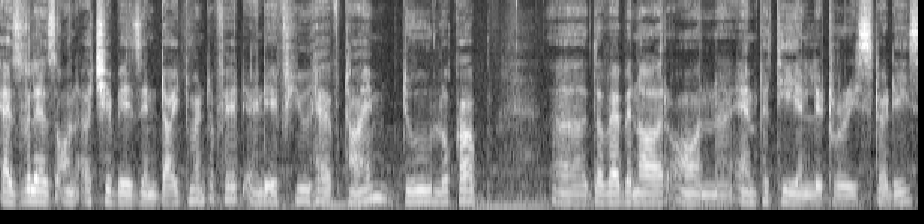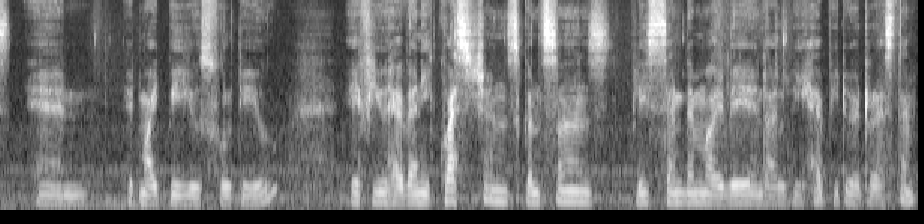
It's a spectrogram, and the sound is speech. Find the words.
as well as on Achebe's indictment of it. And if you have time, do look up uh, the webinar on empathy and literary studies, and it might be useful to you. If you have any questions, concerns, please send them my way and I'll be happy to address them.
